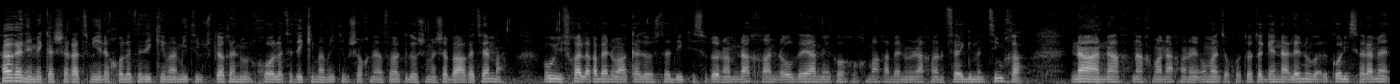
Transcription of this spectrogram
הריני מקשר עצמי לכל הצדיקים האמיתים שלחנו ולכל הצדיקים האמיתים שוכני עפר הקדוש ומה שבארץ המה. ובבחר לרבנו הקדוש צדיק יסוד עולם נחן נובע מכוח חוכמה רבנו נחמן פגמן שמחה. נע נח נחמן נחמן נאומן זכותו תגן עלינו ועל כל ישראל אמן.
